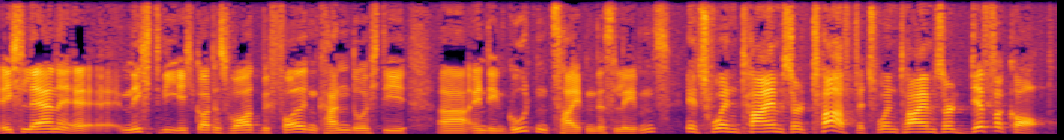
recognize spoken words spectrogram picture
Ich lerne äh, nicht, wie ich Gottes Wort befolgen kann durch die, äh, in den guten Zeiten des Lebens, It's when times are tough, it's when times are difficult.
